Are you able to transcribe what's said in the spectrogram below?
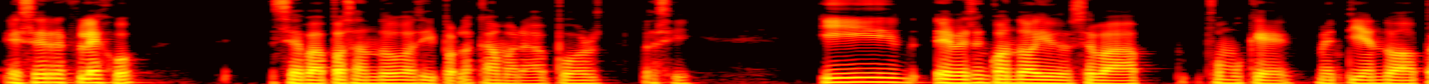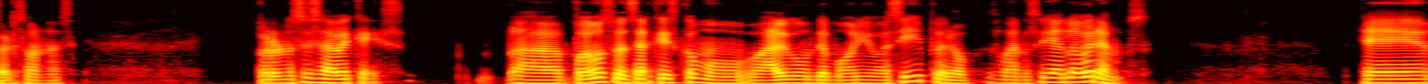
ese reflejo se va pasando así por la cámara, por así. Y de vez en cuando se va como que metiendo a personas. Pero no se sabe qué es. Ah, podemos pensar que es como algo, un demonio o así, pero pues bueno, eso ya lo veremos. Eh,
